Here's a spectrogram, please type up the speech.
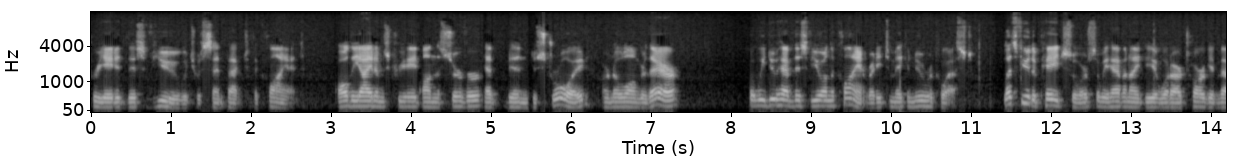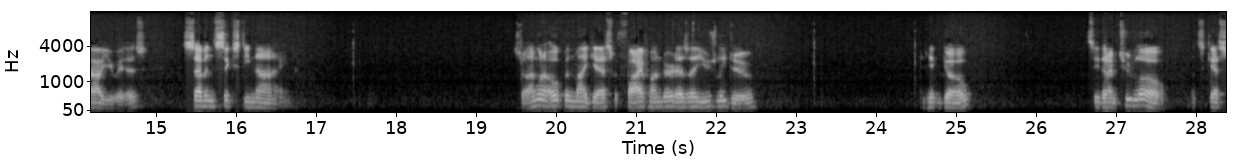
created this view, which was sent back to the client. All the items created on the server have been destroyed, are no longer there, but we do have this view on the client ready to make a new request. Let's view the page source so we have an idea what our target value is, 769. So I'm going to open my guess with 500 as I usually do and hit go. See that I'm too low. Let's guess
